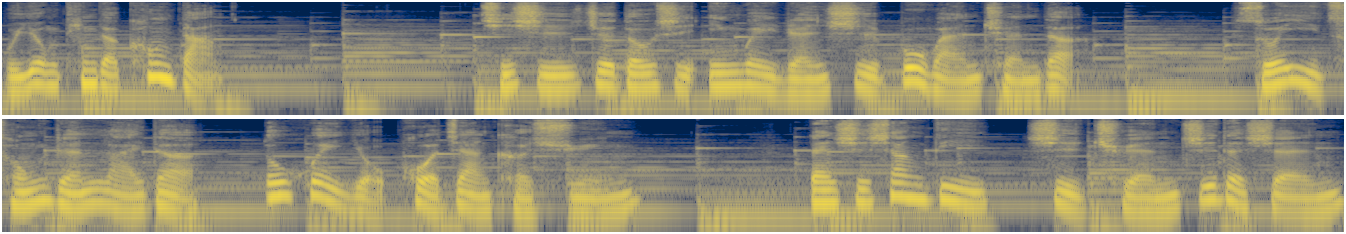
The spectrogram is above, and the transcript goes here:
不用听的空档？其实这都是因为人是不完全的，所以从人来的都会有破绽可寻。但是上帝是全知的神，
